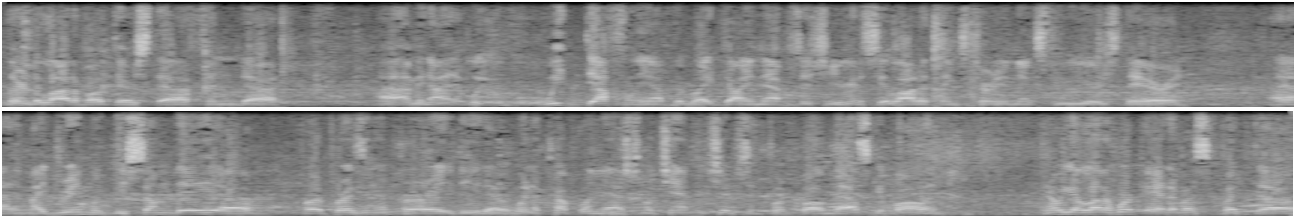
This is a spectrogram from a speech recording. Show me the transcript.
learned a lot about their staff, and uh, I mean, I, we we definitely have the right guy in that position. You're going to see a lot of things turn in the next few years there, and. Uh, my dream would be someday uh, for our president, for our AD, to win a couple of national championships in football and basketball. And you know, we got a lot of work ahead of us, but uh,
